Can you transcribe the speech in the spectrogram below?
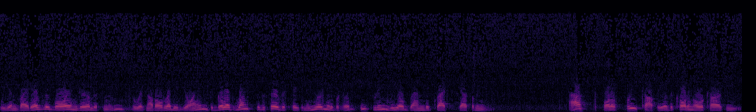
We invite every boy and girl listening who has not already joined to go at once to the service station in your neighborhood featuring Rio Grande cracked gasoline. Ask for a free copy of the Calling All Cars News.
